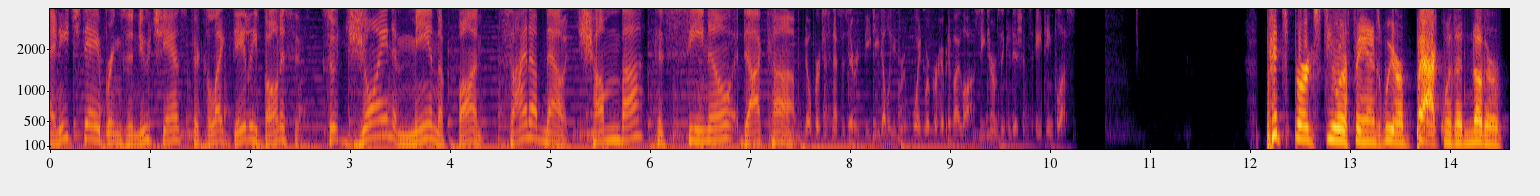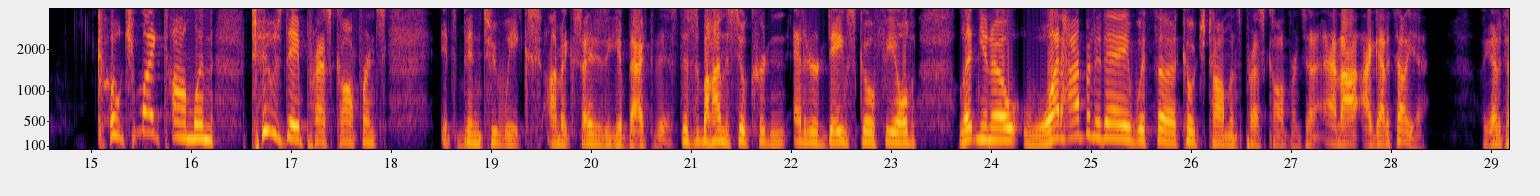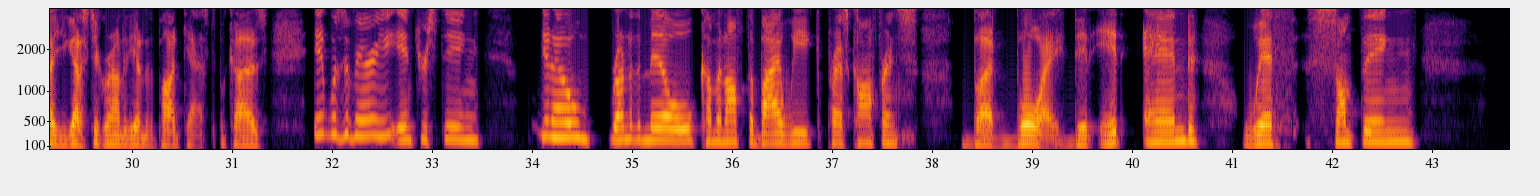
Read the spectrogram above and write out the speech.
and each day brings a new chance to collect daily bonuses. So join me in the fun. Sign up now at ChumbaCasino.com. No purchase necessary. VGW Group. Void were prohibited by law. See terms and conditions. 18 plus. Pittsburgh Steeler fans, we are back with another Coach Mike Tomlin Tuesday press conference. It's been two weeks. I'm excited to get back to this. This is Behind the Steel Curtain editor Dave Schofield letting you know what happened today with uh, Coach Tomlin's press conference. And, and I, I got to tell you, I got to tell you, you got to stick around to the end of the podcast because it was a very interesting, you know, run of the mill coming off the bye week press conference. But boy, did it end with something.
